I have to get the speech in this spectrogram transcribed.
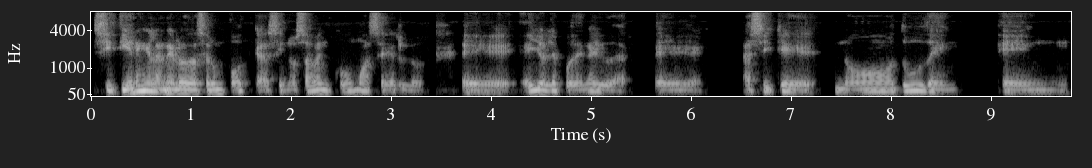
si tienen el anhelo de hacer un podcast y no saben cómo hacerlo, eh, ellos les pueden ayudar. Eh, así que no duden en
